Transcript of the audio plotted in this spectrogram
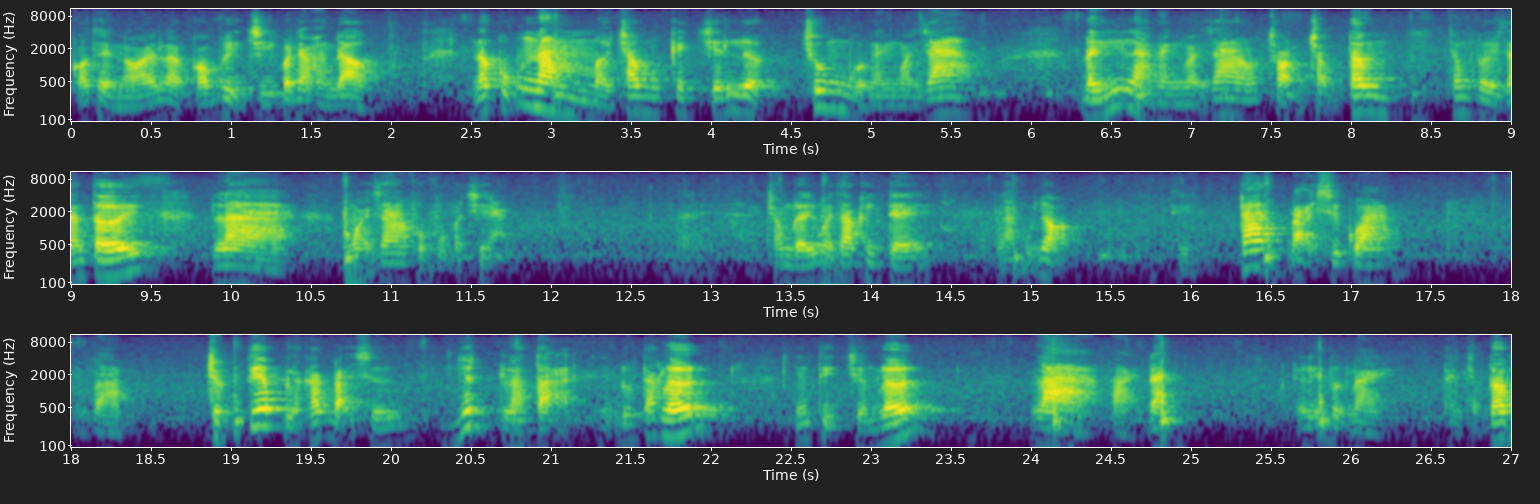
có thể nói là có vị trí quan trọng hàng đầu. Nó cũng nằm ở trong cái chiến lược chung của ngành ngoại giao. Đấy là ngành ngoại giao chọn trọng tâm trong thời gian tới là ngoại giao phục vụ phát triển trong đấy ngoại giao kinh tế là mũi nhọn. Thì các đại sứ quán và trực tiếp là các đại sứ, nhất là tại những đối tác lớn, những thị trường lớn là phải đặt cái lĩnh vực này thành trọng tâm,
